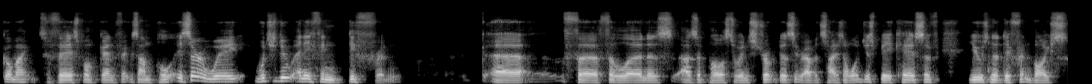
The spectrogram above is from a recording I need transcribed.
go back to Facebook again, for example. Is there a way, would you do anything different uh, for, for learners as opposed to instructors that you're would just be a case of using a different voice?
